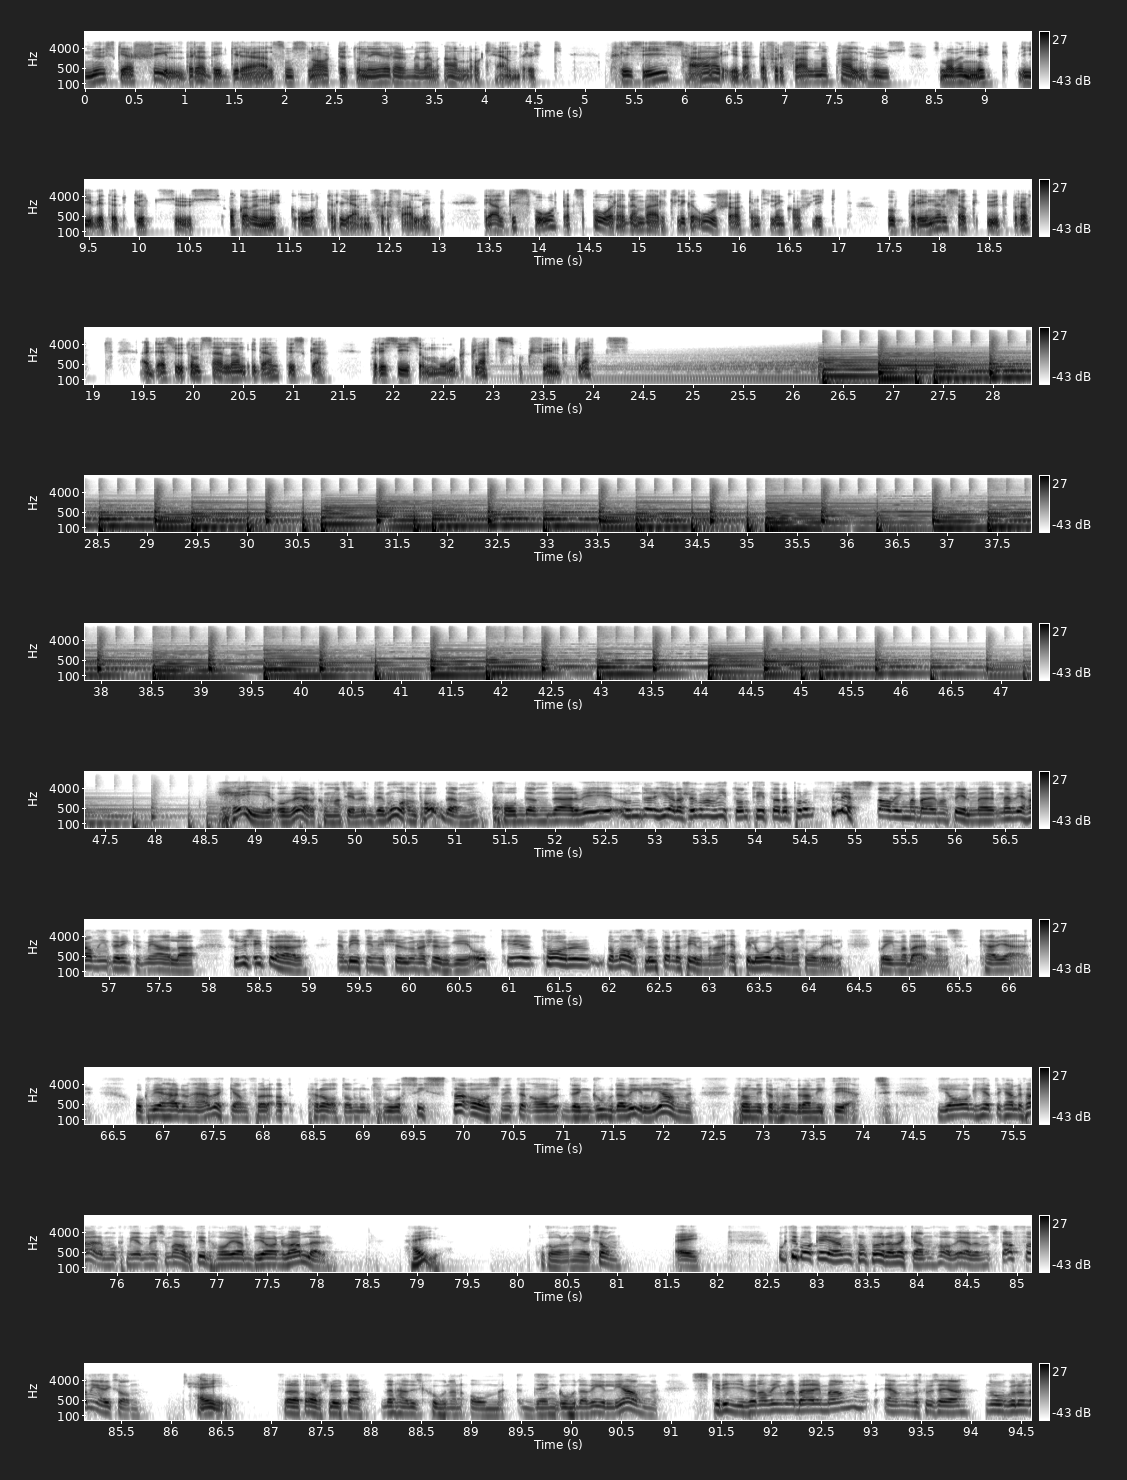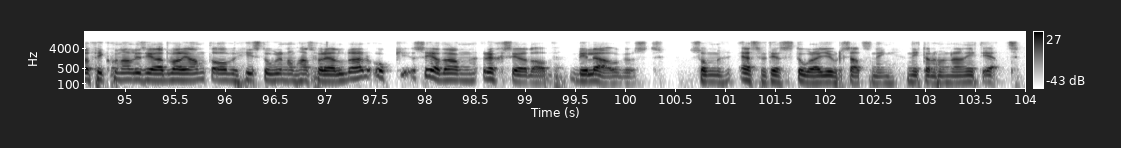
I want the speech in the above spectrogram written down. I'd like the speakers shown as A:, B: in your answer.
A: Nu ska jag skildra det gräl som snart detonerar mellan Anna och Henrik. Precis här i detta förfallna palmhus som av en nyck blivit ett gudshus och av en nyck återigen förfallit. Det är alltid svårt att spåra den verkliga orsaken till en konflikt. Upprinnelse och utbrott är dessutom sällan identiska, precis som mordplats och fyndplats.
B: Välkomna till Demonpodden. Podden där vi under hela 2019 tittade på de flesta av Ingmar Bergmans filmer men vi hann inte riktigt med alla. Så vi sitter här en bit in i 2020 och eh, tar de avslutande filmerna, epilogen om man så vill, på Ingmar Bergmans karriär. Och vi är här den här veckan för att prata om de två sista avsnitten av Den goda viljan från 1991. Jag heter Kalle Färm och med mig som alltid har jag Björn Waller.
C: Hej!
B: Och Aron Eriksson.
D: Hej.
B: Och tillbaka igen från förra veckan har vi även Staffan Eriksson
A: Hej!
B: för att avsluta den här diskussionen om Den goda viljan. Skriven av Ingmar Bergman, en vad ska vi säga, någorlunda fiktionaliserad variant av historien om hans föräldrar och sedan regisserad av Billy August som SVTs stora julsatsning 1991.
